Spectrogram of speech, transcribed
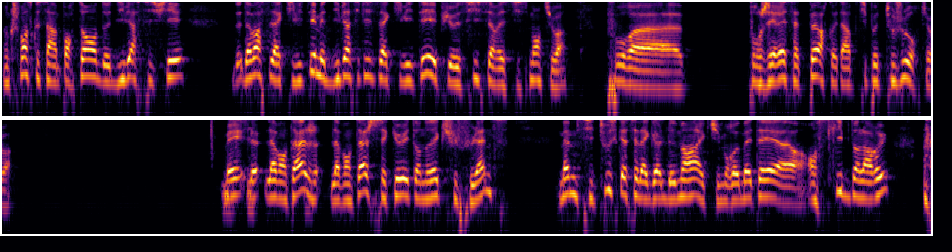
Donc je pense que c'est important de diversifier, d'avoir ses activités, mais de diversifier ses activités et puis aussi ses investissements, tu vois, pour pour gérer cette peur que t'as un petit peu toujours, tu vois. Mais l'avantage, l'avantage, c'est que étant donné que je suis freelance, même si tout se cassait la gueule demain et que tu me remettais en slip dans la rue,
